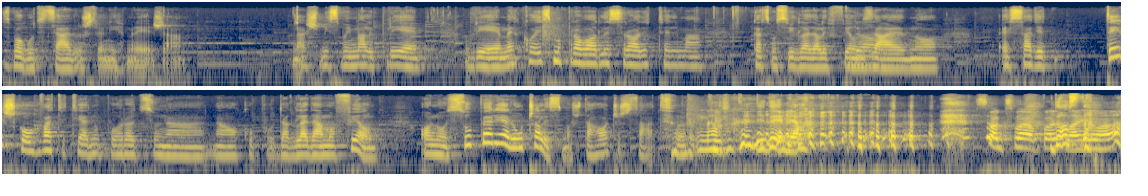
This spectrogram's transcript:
zbog utjecaja društvenih mreža. Znaš, mi smo imali prije vrijeme koje smo provodili s roditeljima, kad smo svi gledali film zajedno. E sad je teško uhvatiti jednu porodicu na, na okupu, da gledamo film. Ono, super je, ručali smo, šta hoćeš sad? No. Idem ja. Svak svoja posla ima.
